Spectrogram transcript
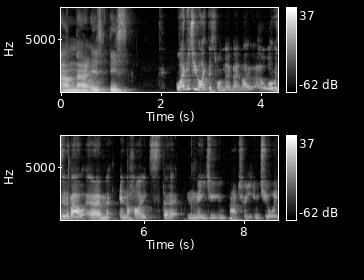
and there is this. Why did you like this one though, Ben? Like, uh, what was it about um, in the Heights that made you actually enjoy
